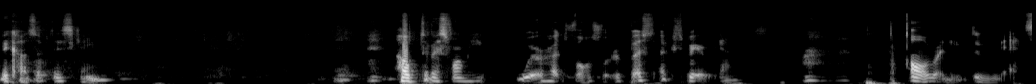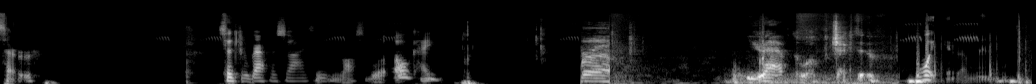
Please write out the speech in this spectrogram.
because of this game. Hope the best for me. Wear headphones for the best experience. Already do that, sir. Set your graphic size as possible. Okay. Bruh. You have no objective. Wait a minute.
